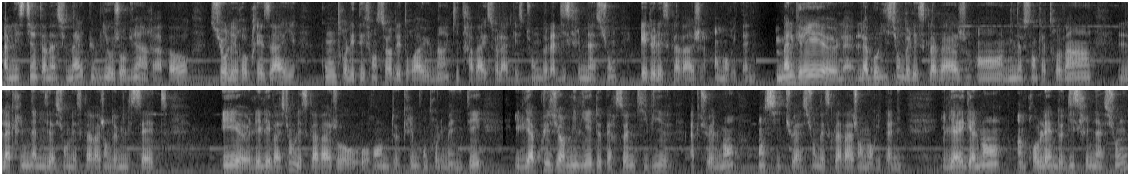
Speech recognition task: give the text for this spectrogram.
Amnesty International publie aujourd'hui un rapport sur les représailles contre les défenseurs des droits humains qui travaillent sur la question de la discrimination et de l'esclavage en Mauritanie. Malgré euh, l'abolition de l'esclavage en 1980, la criminalisation de l'esclavage en 2007 et euh, l'élévation de l'esclavage au, rang de crime contre l'humanité, il y a plusieurs milliers de personnes qui vivent actuellement en situation d'esclavage en Mauritanie. Il y a également un problème de discrimination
